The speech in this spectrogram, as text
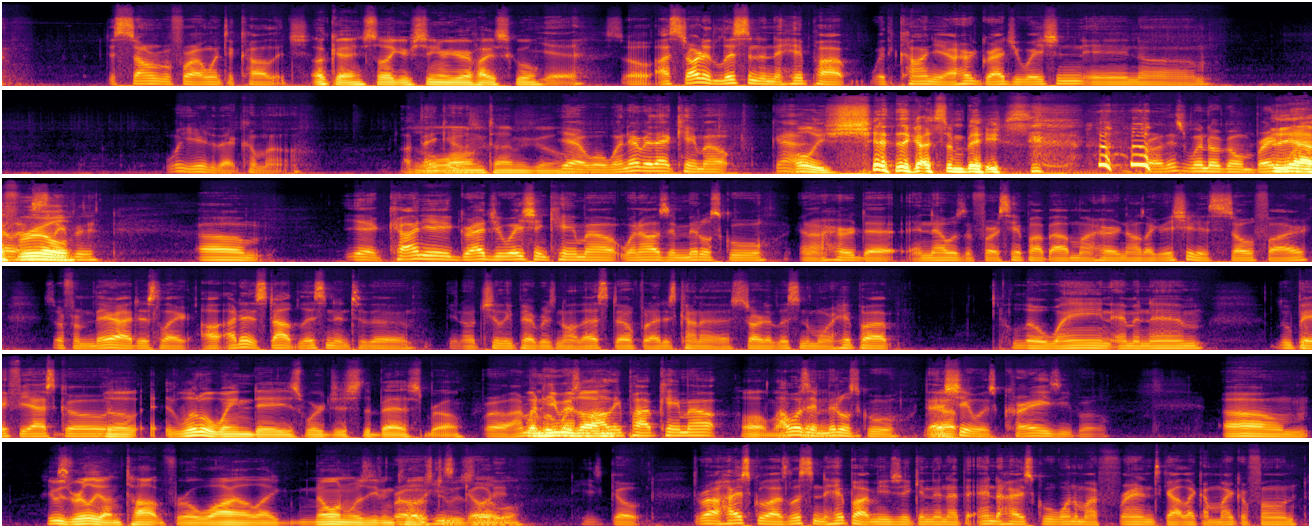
the summer before I went to college. Okay, so like your senior year of high school. Yeah. So I started listening to hip hop with Kanye. I heard graduation in um, what year did that come out? I think a it was- long time ago. yeah. Well, whenever that came out, God, Holy shit, they got some bass. bro, this window gonna break. Yeah, while for real. sleeping. Um, yeah, Kanye graduation came out when I was in middle school, and I heard that, and that was the first hip hop album I heard, and I was like, this shit is so fire. So from there, I just like I, I didn't stop listening to the you know Chili Peppers and all that stuff, but I just kind of started listening to more hip hop. Lil Wayne, Eminem, Lupe Fiasco, the Lil Wayne days were just the best, bro. bro. I when remember he was when on- Lollipop came out. Oh my I was God. in middle school. That Yep. shit was crazy, bro. Um, He was really on top for a while. Like no one was even Bro, close to his goated. level. He's goat. Throughout high school, I was listening to hip hop music, and then at the end of high school, one of my friends got like a microphone.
